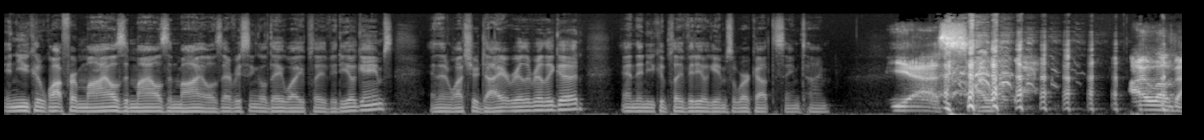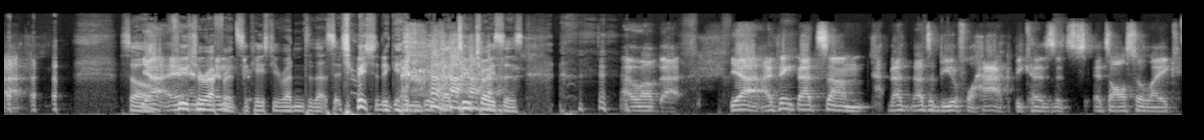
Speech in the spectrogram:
and you can walk for miles and miles and miles every single day while you play video games and then watch your diet really really good and then you can play video games and work out at the same time. Yes. I love that i love that. So yeah, future and, reference and, in case you run into that situation again you've got two choices. I love that yeah, I think that's um that that's a beautiful hack because it's it's also like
